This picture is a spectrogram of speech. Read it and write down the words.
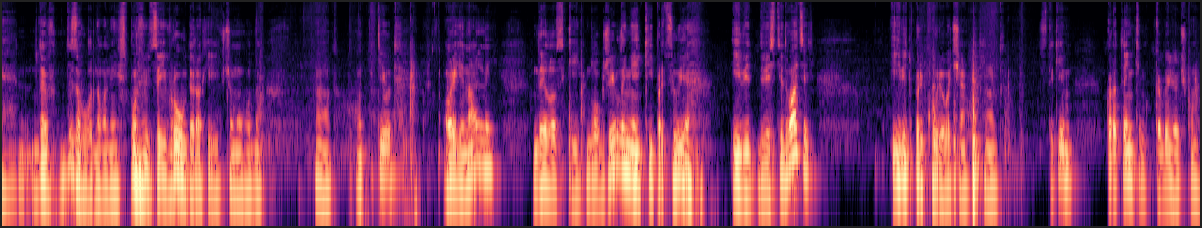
е, де, де завгодно вони використовуються і в роутерах, і в чому угодно. От, от такий от оригінальний деловський блок живлення, який працює і від 220, і від прикурювача. От, з таким коротеньким кабельочком.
